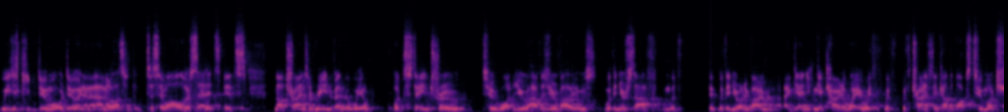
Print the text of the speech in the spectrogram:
we just keep doing what we're doing, and I, know that's what, to say what Oliver said. It's it's not trying to reinvent the wheel, but staying true to what you have as your values within your staff and with within your own environment. Again, you can get carried away with, with, with trying to think out the box too much.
